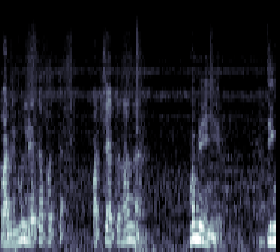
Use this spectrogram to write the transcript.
บัดนี้มันเหลือแต่ปัจจัยปัจจัยตัวนั้นน่ะมันไม่มีเหตุ จึง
